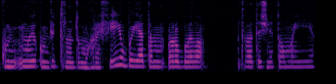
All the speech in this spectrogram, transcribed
ком- мою комп'ютерну томографію, бо я там робила два тижні тому її.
